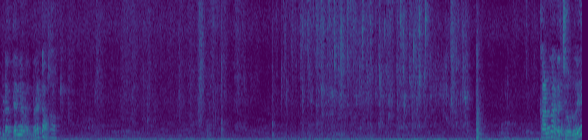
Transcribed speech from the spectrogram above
ഇവിടെ തന്നെ വരണം കേട്ടോ. കണ്ണടച്ചോളൂ ഏ?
